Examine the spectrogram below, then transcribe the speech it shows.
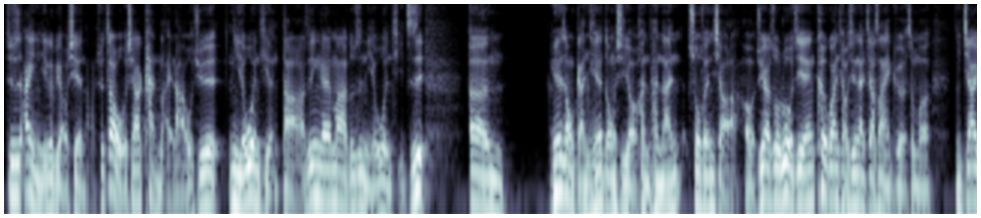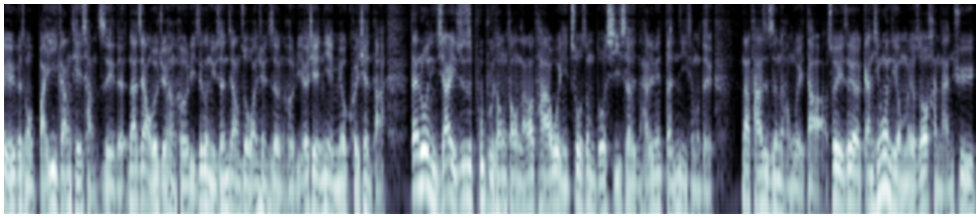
就是爱你一个表现啊！就在我现在看来啦，我觉得你的问题很大啦，这应该骂的都是你的问题，只是嗯。因为这种感情的东西哦，很很难说分晓啦。哦。就像说，如果今天客观条件再加上一个什么，你家有一个什么百亿钢铁厂之类的，那这样我就觉得很合理。这个女生这样做完全是很合理，而且你也没有亏欠她。但如果你家里就是普普通通，然后她为你做这么多牺牲，还在那边等你什么的，那她是真的很伟大。所以这个感情问题，我们有时候很难去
